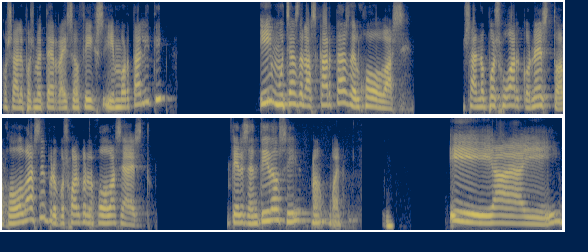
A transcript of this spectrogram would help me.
o sea, le puedes meter Rise of X y Immortality, y muchas de las cartas del juego base. O sea, no puedes jugar con esto al juego base, pero puedes jugar con el juego base a esto. ¿Tiene sentido? Sí, ¿no? Bueno. Y hay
